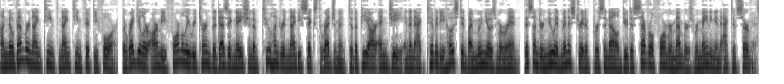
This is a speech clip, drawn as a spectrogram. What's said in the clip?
On November 19, 1954, the regular Army formally returned the designation of 296th Regiment to the PRNG in an activity hosted by Muñoz Marin, this under new administrative personnel due to several former members remaining in active service.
